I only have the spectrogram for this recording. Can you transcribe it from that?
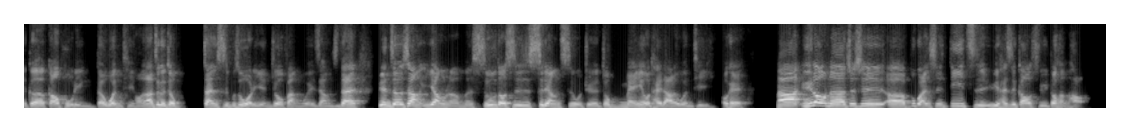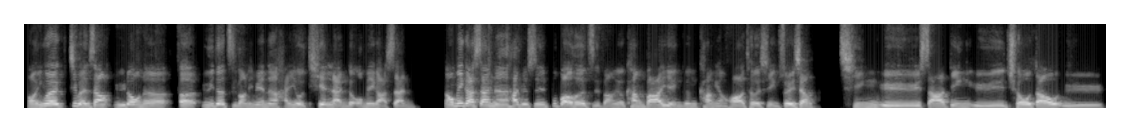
那个高普林的问题哈，那这个就暂时不是我的研究范围这样子，但原则上一样呢，我们食物都是适量吃，我觉得都没有太大的问题。OK。那鱼肉呢，就是呃，不管是低脂鱼还是高脂鱼都很好哦，因为基本上鱼肉呢，呃，鱼的脂肪里面呢含有天然的 Omega 三，那 Omega 三呢，它就是不饱和脂肪，有抗发炎跟抗氧化的特性，所以像鯖鱼、沙丁鱼、秋刀鱼，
